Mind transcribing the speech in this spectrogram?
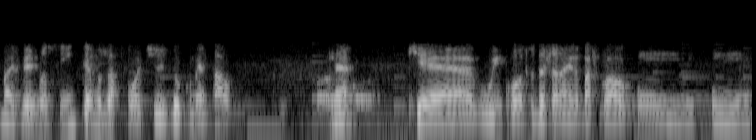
Mas mesmo assim temos a fonte documental, né? Que é o encontro da Janaína Pascoal com, com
